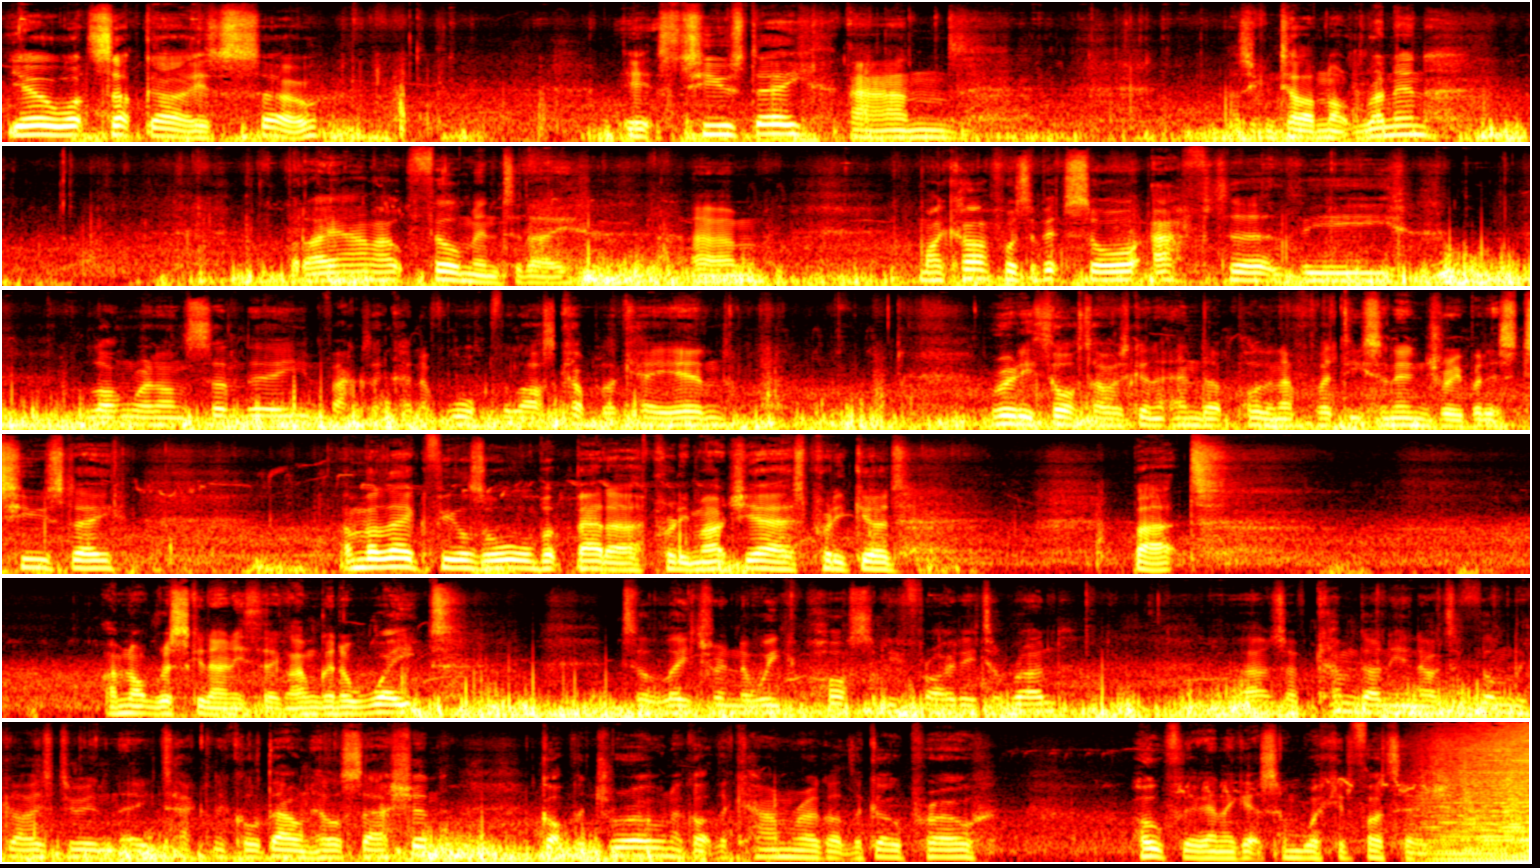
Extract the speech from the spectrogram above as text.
Yo, what's up, guys? So, it's Tuesday, and as you can tell, I'm not running, but I am out filming today. Um, my calf was a bit sore after the long run on Sunday. In fact, I kind of walked the last couple of k in. Really thought I was going to end up pulling up with a decent injury, but it's Tuesday, and the leg feels all but better, pretty much. Yeah, it's pretty good, but I'm not risking anything. I'm going to wait till later in the week, possibly Friday, to run. Uh, so I've come down here now to film the guys doing a technical downhill session. Got the drone, I got the camera, I got the GoPro. Hopefully, going to get some wicked footage.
